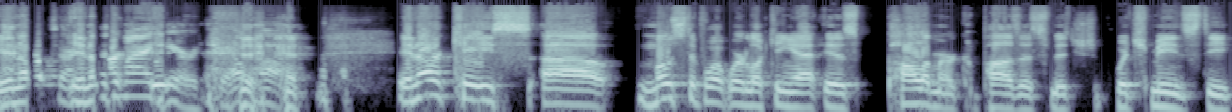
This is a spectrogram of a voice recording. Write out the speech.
In our, in That's our, here. in our case, uh, most of what we're looking at is polymer composites, which which means the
